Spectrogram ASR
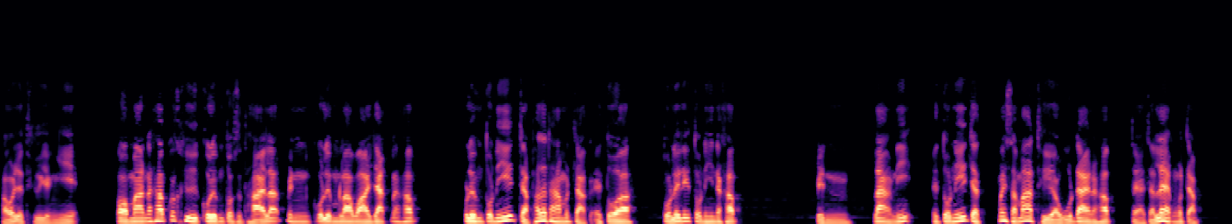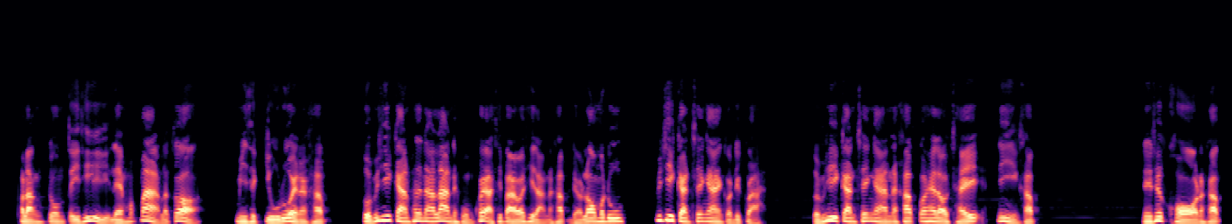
เขาก็จะถืออย่างนี้ ต่อมานะครับก็คือโกเลมตัวสุดท้ายล้วเป็นโกเลมลาวายักษ์นะครับโกเลมตัวนี้จะพัฒนามาจากไอตัวตัวเล็กๆตัวนี้นะครับ เป็นร่างนี้ไอตัวนี้จะไม่สามารถถืออาวุธได้นะครับ แต่จะแลกมาจากพลังโจมตีที่แรงมากๆ แล้วก็มีสกิลด้วยนะครับ ส่วนวิธีการพัฒนาร่างเนี่ยผมค่อยอธิบายไว้ทีหลังนะครับ เดี๋ยวเรามาดูวิธีการใช้งานก่อนดีกว่า ส่วนวิธีการใช้งานนะครับ ก็ให้เราใช้นี่ครับเนเธอร์คอร์นะครับ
